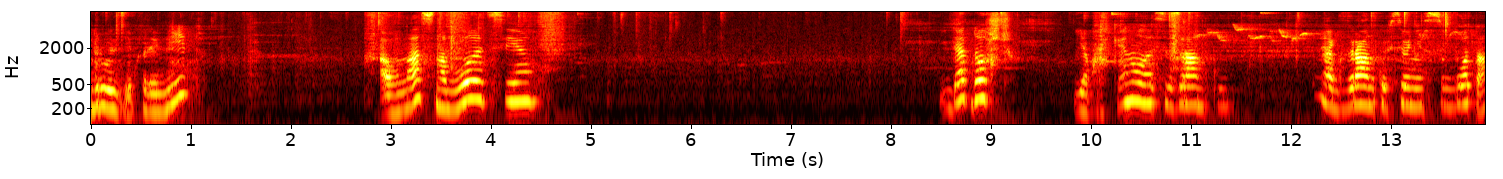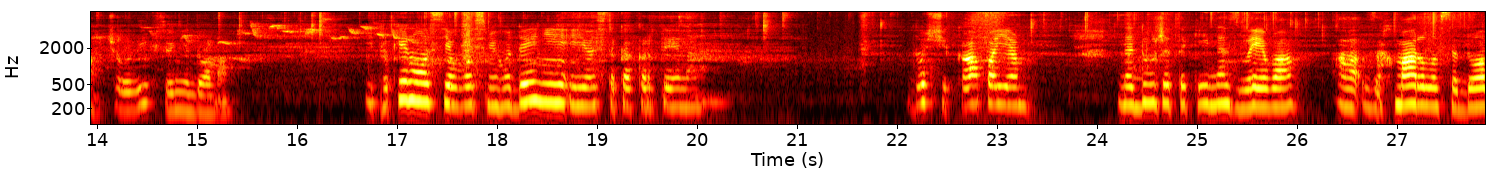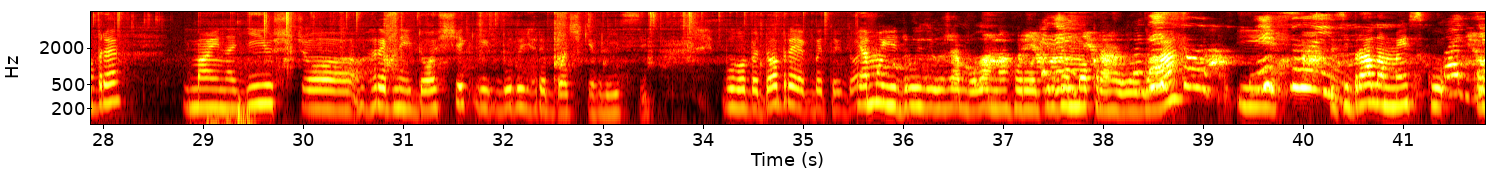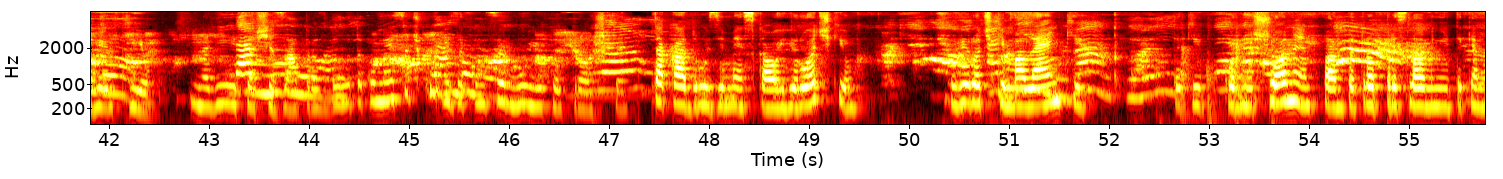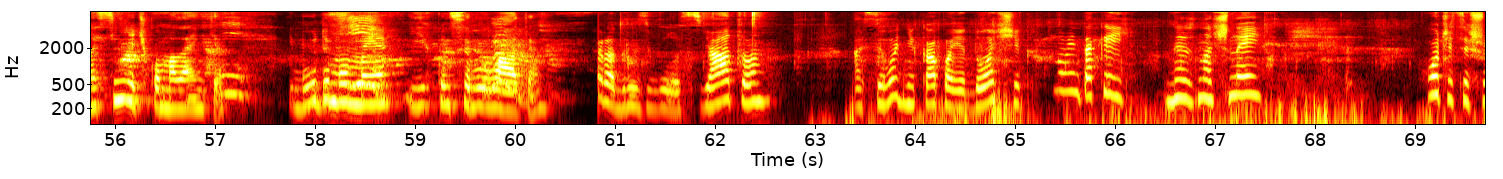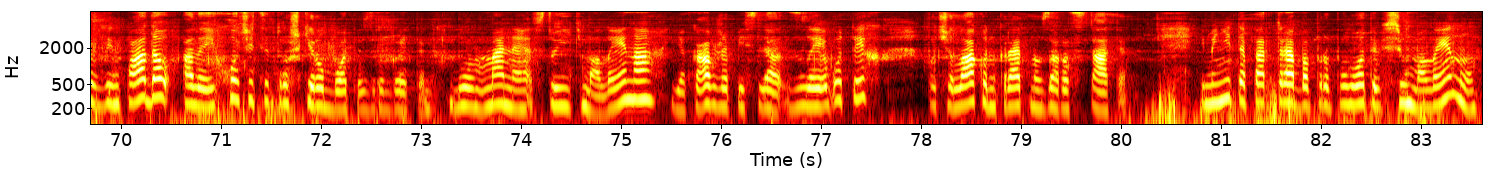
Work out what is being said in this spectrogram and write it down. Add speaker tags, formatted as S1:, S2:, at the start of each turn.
S1: Друзі, привіт! А у нас на вулиці йде дощ. Я прокинулася зранку. Як зранку сьогодні субота, чоловік сьогодні вдома. І прокинулася я в 8 годині і ось така картина. Дощик капає, не дуже такий, не злива, а захмарилося добре. І маю надію, що грибний дощик і будуть грибочки в лісі. Було би добре, якби той дощ. Я, мої друзі, вже була на городі, вже мокра голова і зібрала миску огірків. Надіюся, ще завтра зберу таку мисочку і законсервую хоч трошки. Така, друзі, миска огірочків. Огірочки маленькі, такі корнішони. Пан Петро прислав мені таке насіннячко маленьке. І будемо ми їх консервувати. Вчора, друзі, було свято, а сьогодні капає дощик. Ну, він такий незначний. Хочеться, щоб він падав, але і хочеться трошки роботи зробити. Бо в мене стоїть малина, яка вже після зливу тих почала конкретно заростати. І мені тепер треба прополоти всю малину,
